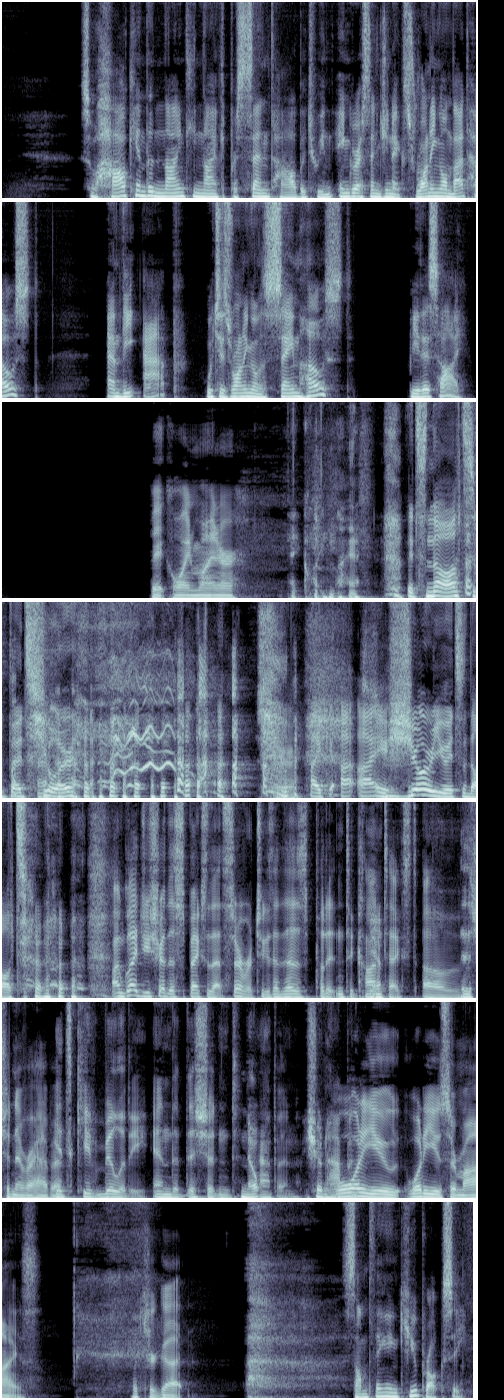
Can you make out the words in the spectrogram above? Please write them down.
So, how can the 99th percentile between Ingress Nginx running on that host and the app, which is running on the same host, be this high? Bitcoin miner. Bitcoin mine. It's not, but sure. Sure. I, I, I assure you it's not. I'm glad you shared the specs of that server too, because that does put it into context of This should never happen. its capability and that this shouldn't Nope. happen. it shouldn't happen. what do you What do you surmise? What's your gut? something in kube-proxy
